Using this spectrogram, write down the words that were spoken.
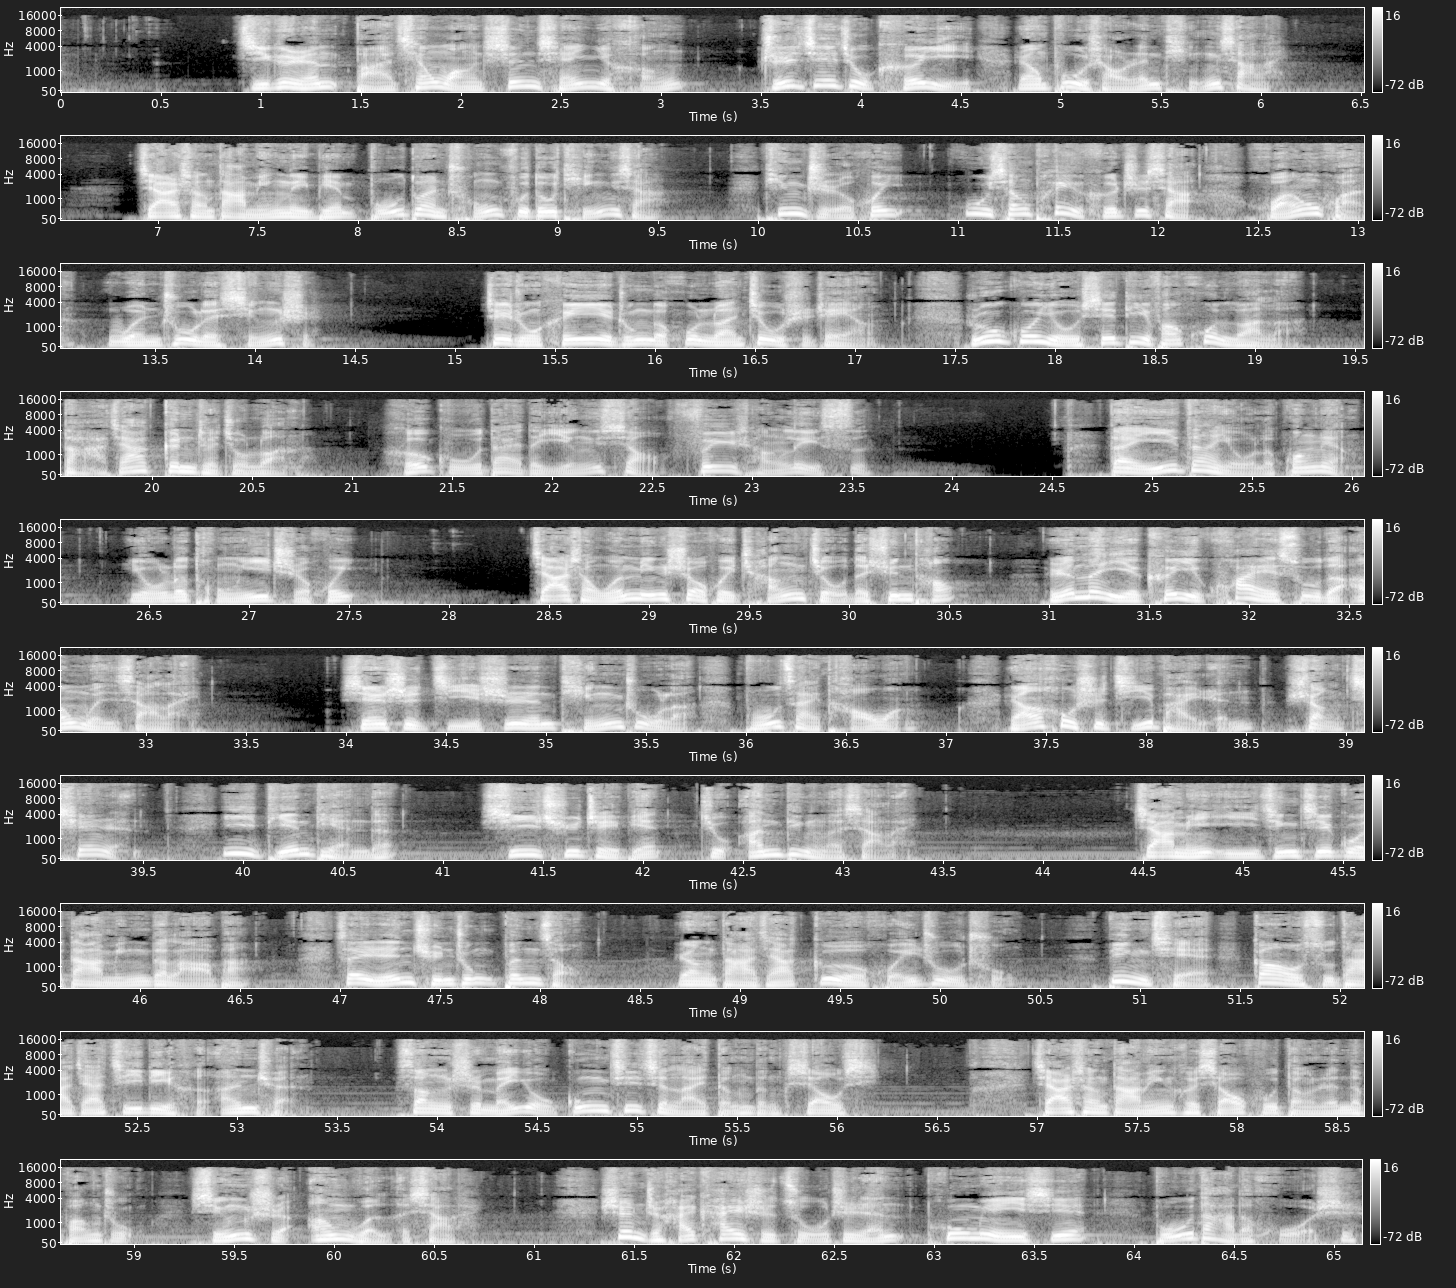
几个人把枪往身前一横，直接就可以让不少人停下来。加上大明那边不断重复“都停下，听指挥”，互相配合之下，缓缓稳住了形势。这种黑夜中的混乱就是这样。如果有些地方混乱了，大家跟着就乱了，和古代的营校非常类似。但一旦有了光亮，有了统一指挥，加上文明社会长久的熏陶。人们也可以快速的安稳下来，先是几十人停住了，不再逃亡，然后是几百人、上千人，一点点的，西区这边就安定了下来。佳敏已经接过大明的喇叭，在人群中奔走，让大家各回住处，并且告诉大家基地很安全，丧尸没有攻击进来等等消息。加上大明和小虎等人的帮助，形势安稳了下来。甚至还开始组织人扑灭一些不大的火势，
